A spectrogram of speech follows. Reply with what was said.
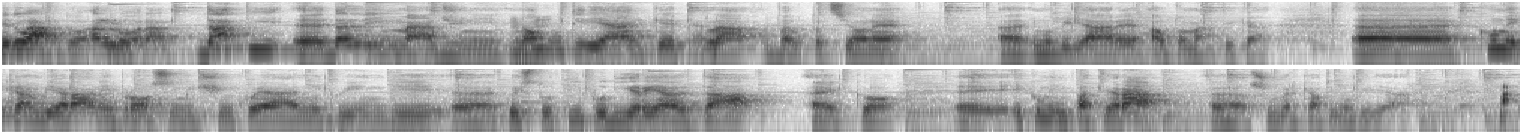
Edoardo, allora, dati eh, dalle immagini, no? Mhm. utili anche per la valutazione eh, immobiliare automatica, eh, come cambierà nei prossimi cinque anni quindi eh, questo tipo di realtà ecco, eh, e come impatterà eh, sul mercato immobiliare? Ma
